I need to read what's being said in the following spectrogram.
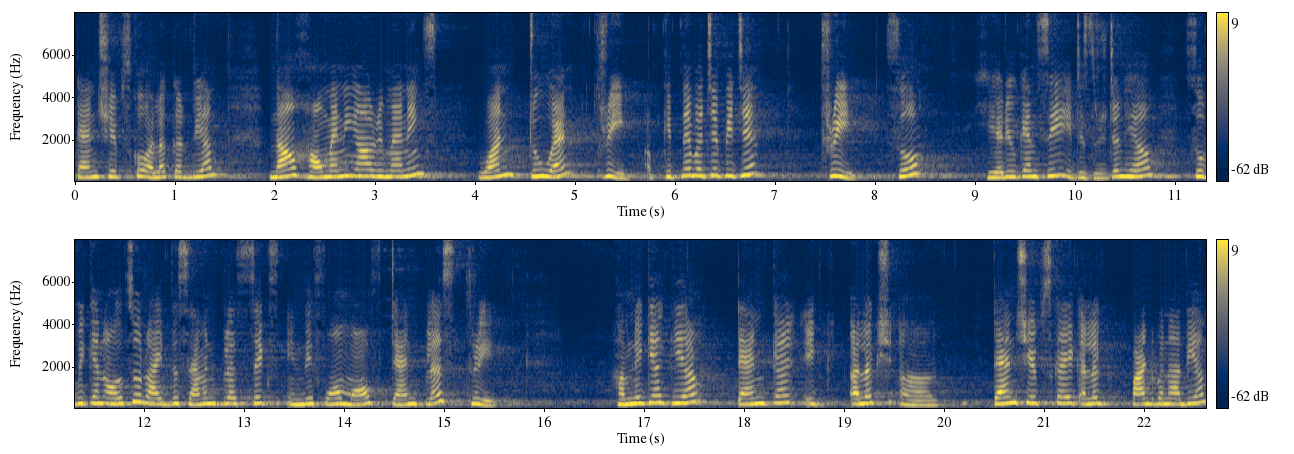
टेन शेप्स को अलग कर दिया। Now how many are remainings one two and three अब कितने बचे पीछे? Three so here you can see it is return here So, we can also write the 7 plus 6 in the form of 10 plus 3. हमने क्या किया? 10 का एक अलग टेन शेप्स का एक अलग पार्ट बना दिया।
